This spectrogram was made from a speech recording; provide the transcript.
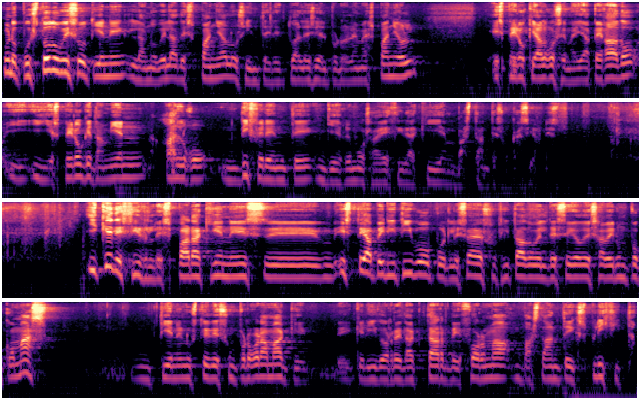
Bueno, pues todo eso tiene la novela de España, Los intelectuales y el problema español. Espero que algo se me haya pegado y, espero que también algo diferente lleguemos a decir aquí en bastantes ocasiones. ¿Y qué decirles para quienes eh, este aperitivo pues, les haya suscitado el deseo de saber un poco más? Tienen ustedes un programa que he querido redactar de forma bastante explícita.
